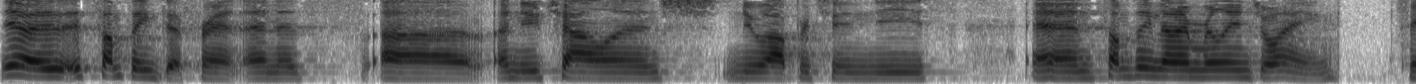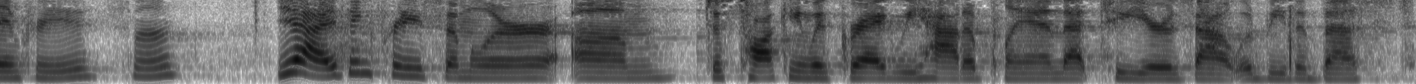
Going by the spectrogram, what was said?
you know, it's something different, and it's uh, a new challenge, new opportunities, and something that I'm really enjoying. Same for you, Simone? Yeah, I think pretty similar. Um, just talking with Greg, we had a plan that two years out would be the best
